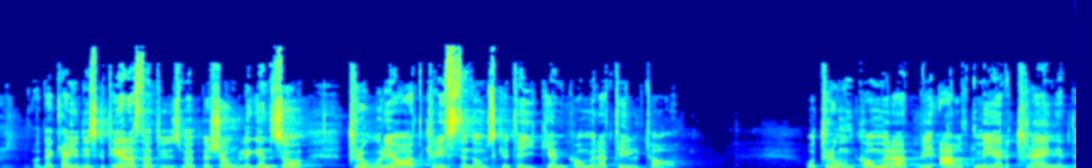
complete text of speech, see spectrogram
och det kan ju diskuteras naturligtvis, men personligen så tror jag att kristendomskritiken kommer att tillta. Och tron kommer att bli allt mer trängd.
